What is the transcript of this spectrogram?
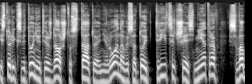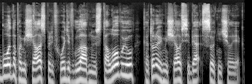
Историк Светоний утверждал, что статуя Нерона высотой 36 метров свободно помещалась при входе в главную столовую, которая вмещала в себя сотни человек.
